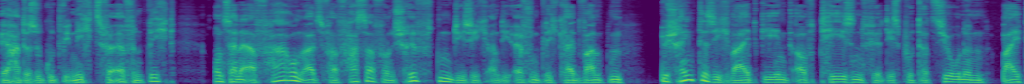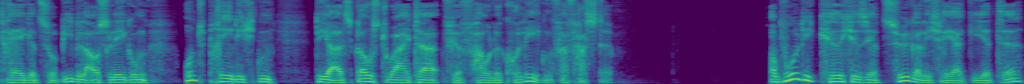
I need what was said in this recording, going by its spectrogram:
Er hatte so gut wie nichts veröffentlicht, und seine Erfahrung als Verfasser von Schriften, die sich an die Öffentlichkeit wandten, beschränkte sich weitgehend auf Thesen für Disputationen, Beiträge zur Bibelauslegung und Predigten, die er als Ghostwriter für faule Kollegen verfasste. Obwohl die Kirche sehr zögerlich reagierte,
